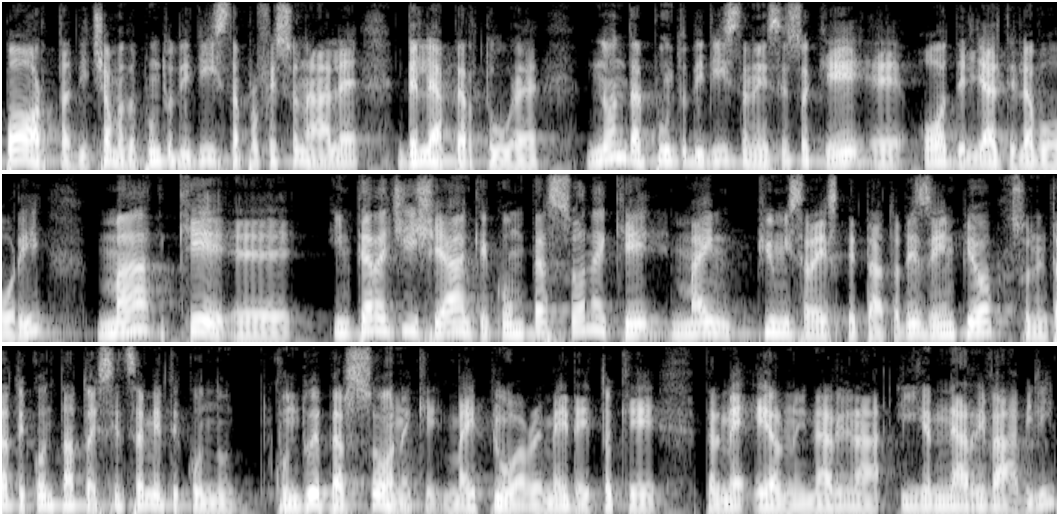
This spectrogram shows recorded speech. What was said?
porta, diciamo, dal punto di vista professionale delle aperture, non dal punto di vista nel senso che eh, ho degli altri lavori, ma che eh, interagisce anche con persone che mai più mi sarei aspettato. Ad esempio, sono entrato in contatto essenzialmente con, con due persone che mai più avrei mai detto che per me erano inarri- inarrivabili.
